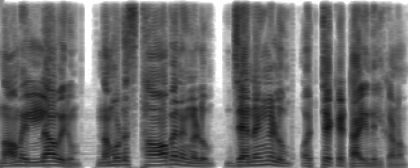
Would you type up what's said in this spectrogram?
നാം എല്ലാവരും നമ്മുടെ സ്ഥാപനങ്ങളും ജനങ്ങളും ഒറ്റക്കെട്ടായി നിൽക്കണം.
